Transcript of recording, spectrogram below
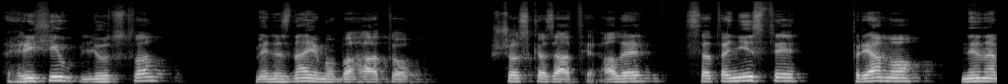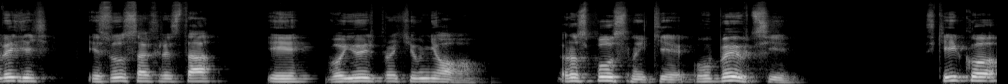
гріхів людства, ми не знаємо багато що сказати, але сатаністи прямо ненавидять Ісуса Христа і воюють проти Нього. Розпусники, вбивці, скільки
